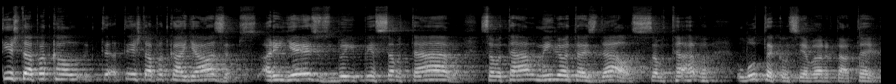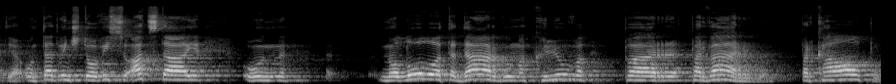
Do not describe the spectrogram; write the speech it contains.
Tieši tāpat, kā, tieši tāpat kā Jāzeps, arī Jēzus bija pie sava tēva, sava tēva mīļotais dēls, sava tēva luteklis, ja var tā teikt. Ja? Un tad viņš to visu atstāja un no lolota dārguma kļuva par, par vergu, par kalpu.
